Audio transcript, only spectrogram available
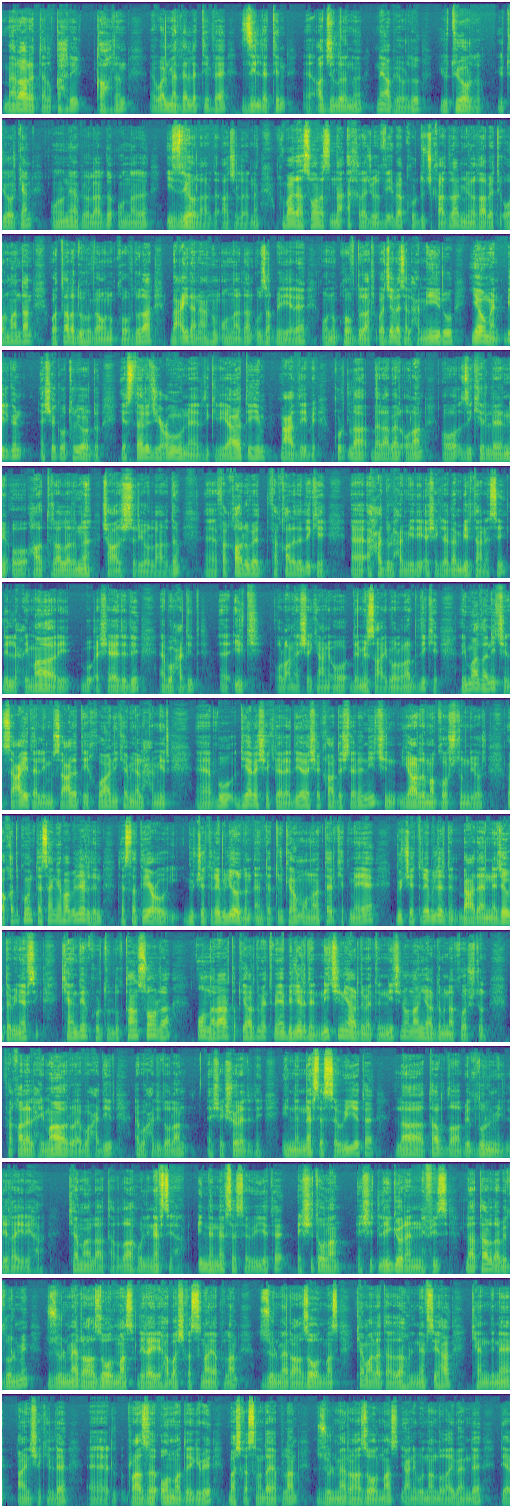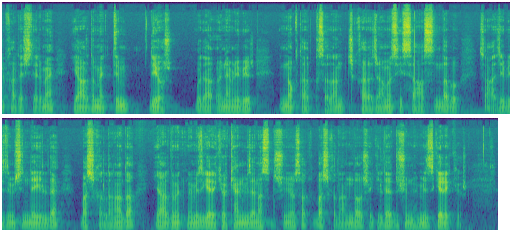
meraretel kahri kahrın e, vel mezelleti ve zilletin e, acılığını ne yapıyordu? Yutuyordu. Yutuyorken onu ne yapıyorlardı? Onları izliyorlardı acılarını. Ve sonrasında ehrecu zibe kurdu çıkardılar minel gabeti ormandan ve taraduhu ve onu kovdular. Ba'iden anhum onlardan uzak bir yere onu kovdular. Ve celesel hamiru yevmen bir gün eşek oturuyordu. Yesterci'une zikriyatihim ma'zibi. Kurtla beraber olan o zikirlerini, o hatıralarını çağrıştırıyorlardı. E, fekalu ve fekale dedi ki ehadul hamiri eşeklerden bir tanesi lil himari bu eşeğe dedi Ebu Hadid e, ilk olan eşek yani o demir sahibi olana dedi ki Limada niçin sa'ite li musaadeti ihvanike minel hamir e, bu diğer eşeklere diğer eşek kardeşlerine niçin yardıma koştun diyor. Ve kad kunte sen yapabilirdin testati'u güç yetirebiliyordun en tetrükehum onları terk etmeye güç yetirebilirdin. Ba'de en necevte bi nefsik kendin kurtulduktan sonra onlara artık yardım etmeyebilirdin. Niçin yardım ettin? Niçin onların yardımına koştun? Fekalel himaru Ebu Hadid. Ebu Hadid olan eşek şöyle dedi. İnnen nefses seviyete la tarda bi zulmi li gayriha. Kema la tardahu li nefsiha. İnnen nefse seviyete eşit olan, eşitliği gören nefis la tarda bi zulmi zulme razı olmaz. Li gayriha başkasına yapılan zulme razı olmaz. Kema la tardahu li nefsiha kendine aynı şekilde e, razı olmadığı gibi başkasına da yapılan zulme razı olmaz. Yani bundan dolayı ben de diğer kardeşlerime yardım ettim diyor. Bu da önemli bir nokta kısadan çıkaracağımız hisse aslında bu. Sadece bizim için değil de başkalarına da yardım etmemiz gerekiyor. Kendimize nasıl düşünüyorsak başkalarını da o şekilde düşünmemiz gerekiyor.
